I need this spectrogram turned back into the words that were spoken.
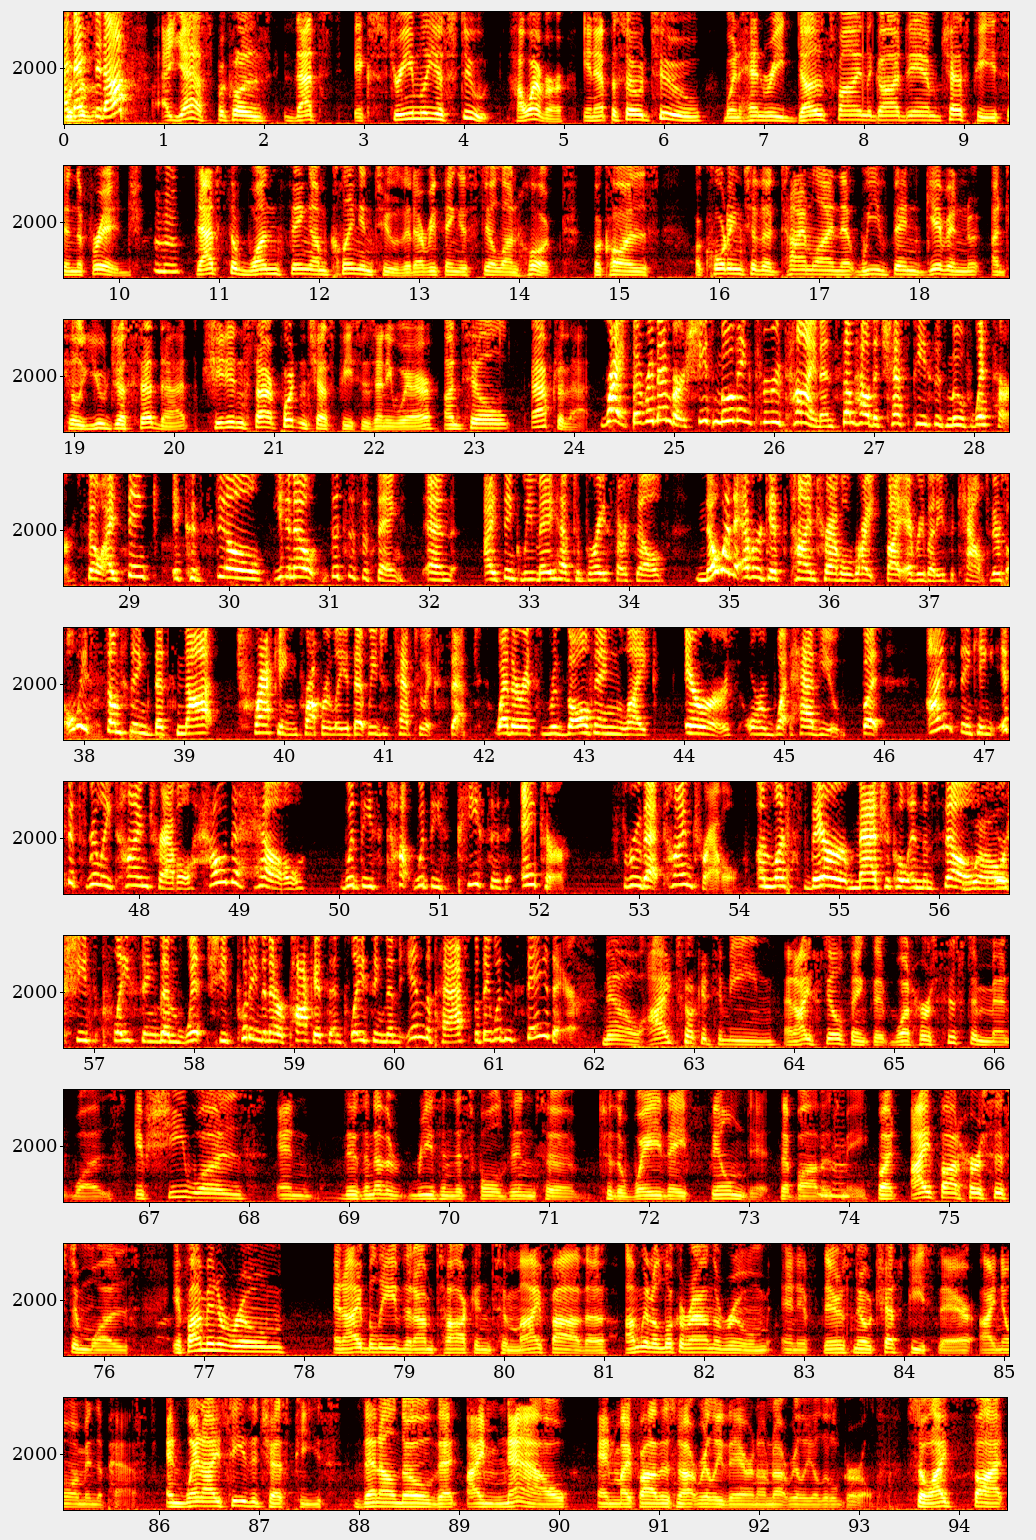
Because- messed it up? Uh, yes, because that's extremely astute. However, in episode two, when Henry does find the goddamn chess piece in the fridge, mm-hmm. that's the one thing I'm clinging to that everything is still unhooked. Because according to the timeline that we've been given until you just said that, she didn't start putting chess pieces anywhere until after that. Right, but remember, she's moving through time and somehow the chess pieces move with her. So I think it could still, you know, this is the thing. And I think we may have to brace ourselves. No one ever gets time travel right by everybody's account. There's always something that's not tracking properly that we just have to accept, whether it's resolving like errors or what have you. But I'm thinking if it's really time travel, how the hell would these ti would these pieces anchor through that time travel unless they're magical in themselves Well- or she's placing them with she's putting them in her pockets and placing them in the past but they wouldn't stay there No, I took it to mean, and I still think that what her system meant was if she was, and there's another reason this folds into to the way they filmed it that bothers mm-hmm. me. But I thought her system was if I'm in a room and I believe that I'm talking to my father, I'm going to look around the room, and if there's no chess piece there, I know I'm in the past. And when I see the chess piece, then I'll know that I'm now, and my father's not really there, and I'm not really a little girl. So I thought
